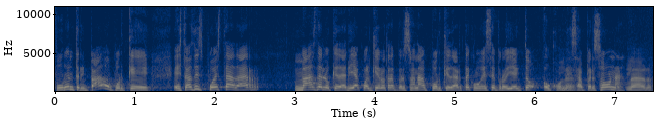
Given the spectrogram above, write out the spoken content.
puro entripado porque estás dispuesta a dar más de lo que daría cualquier otra persona por quedarte con ese proyecto o con Claro. esa persona. Claro.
